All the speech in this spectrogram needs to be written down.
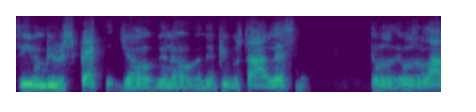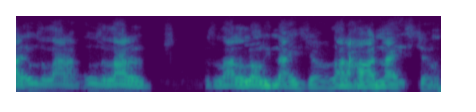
to even be respected, Joe. You know, and then people started listening. It was, it was a lot. Of, it was a lot of, it was a lot of it was a lot of lonely nights, Joe. A lot of hard nights, Joe.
